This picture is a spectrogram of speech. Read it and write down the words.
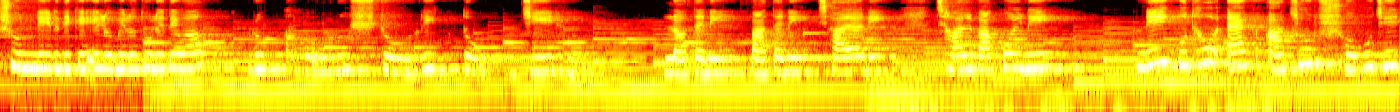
শূন্যের দিকে এলোমেলো তুলে দেওয়া রুক্ষ, রুষ্ট, রিক্ত, জীর্ণ। লতা নেই, পাতা নেই, ছায়া নেই, ছাল বাকল নেই নেই কোথাও এক আচর সবুজের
